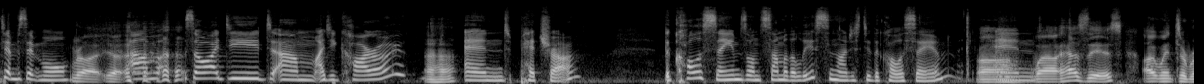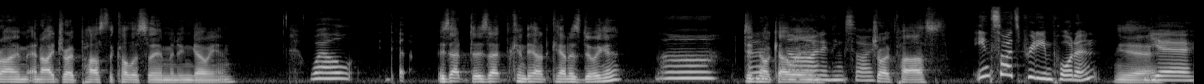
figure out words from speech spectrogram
ten percent more. Right. Yeah. Um, so I did. Um, I did Cairo Uh-huh. and Petra. The Colosseum's on some of the lists, and I just did the Colosseum. Oh, and wow. How's this? I went to Rome and I drove past the Colosseum and didn't go in. well, Is that does that count, count as doing it? uh, Did not go don't- in. No, I don't think so. Drove past. Inside's pretty important. Yeah. Yeah,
